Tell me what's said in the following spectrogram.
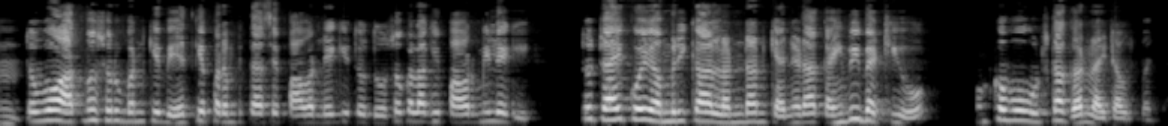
हम्म। तो वो आत्मस्वरूप बन के बेहद के परमपिता से पावर लेगी तो 200 कला की पावर मिलेगी। तो चाहे कोई अमेरिका लंदन कनाडा कहीं भी बैठी हो उनको वो उसका घर लाइट हाउस बन जाए।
